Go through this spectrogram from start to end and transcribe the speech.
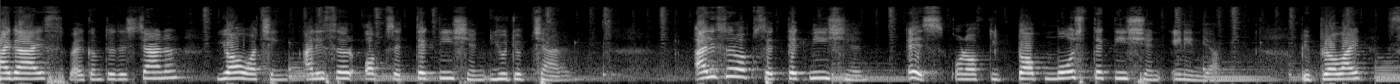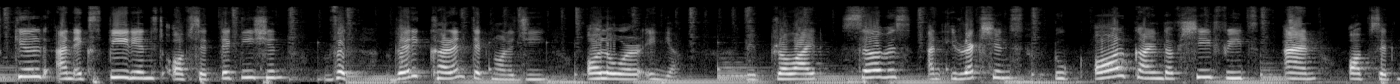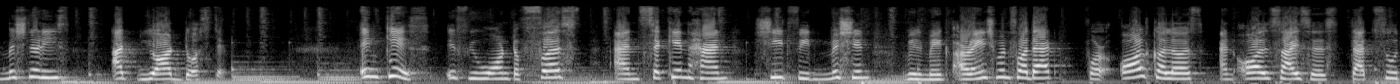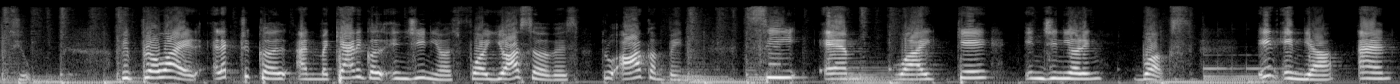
Hi guys, welcome to this channel. You're watching Alisir Offset Technician YouTube channel. Alisir Offset Technician is one of the top most technician in India. We provide skilled and experienced offset technician with very current technology all over India. We provide service and erections to all kinds of sheet feeds and offset machineries at your doorstep. In case if you want a first and second hand sheet feed machine, we'll make arrangement for that for all colors and all sizes that suits you. We provide electrical and mechanical engineers for your service through our company CMYK Engineering Works in India and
